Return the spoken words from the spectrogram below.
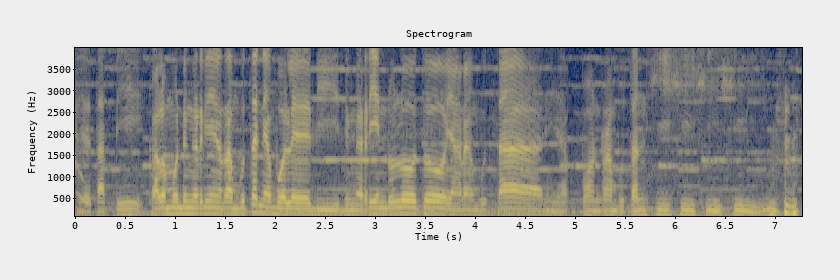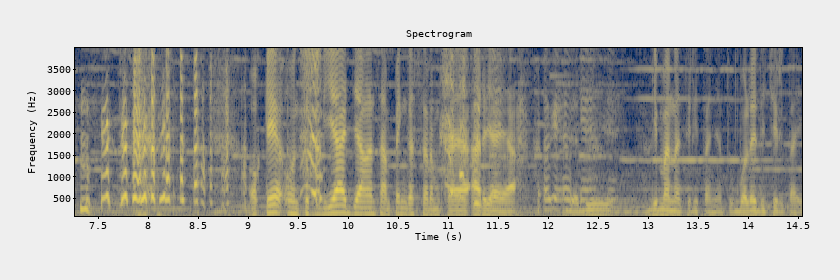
Ya tapi Kalau mau dengerin yang rambutan ya boleh didengerin dulu tuh yang rambutan. ya pohon rambutan hi hi hi hi. Oke, untuk dia jangan sampai nggak serem kayak Arya ya. Oke oke Jadi oke. gimana ceritanya tuh? Boleh diceritain?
